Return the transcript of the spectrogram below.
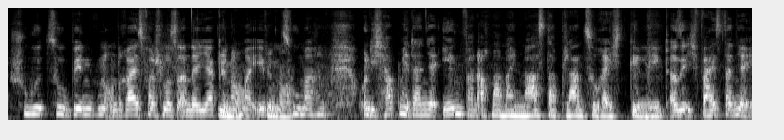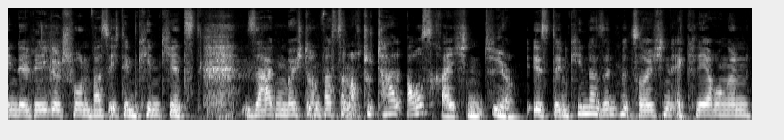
Schuhe zubinden und Reißverschluss an der Jacke genau, nochmal eben genau. zumachen. Und ich habe mir dann ja irgendwann auch mal meinen Masterplan zurechtgelegt. Also ich weiß dann ja in der Regel schon, was ich dem Kind jetzt sagen möchte und was dann auch total ausreichend ja. ist. Denn Kinder sind mit solchen Erklärungen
